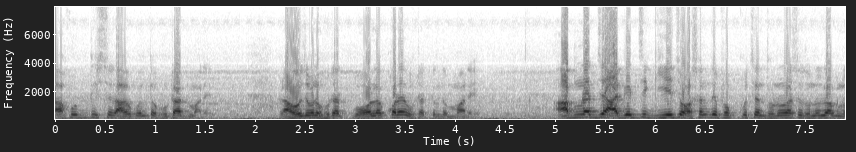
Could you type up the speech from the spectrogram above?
রাহুর দৃশ্যে রাহু কিন্তু হুটাট মারে। রাহু যেমন হুটাট বড়লোক করে হুটাট কিন্তু মারে। আপনার যে আগের যে গিয়ে যে অশান্তি ভোগ করছেন ধনুরাশি, ধনুলগ্ন,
